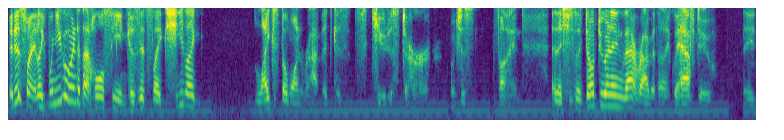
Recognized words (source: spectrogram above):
it is funny like when you go into that whole scene because it's like she like likes the one rabbit because it's cutest to her which is fine and then she's like don't do anything to that rabbit they're like we have to they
